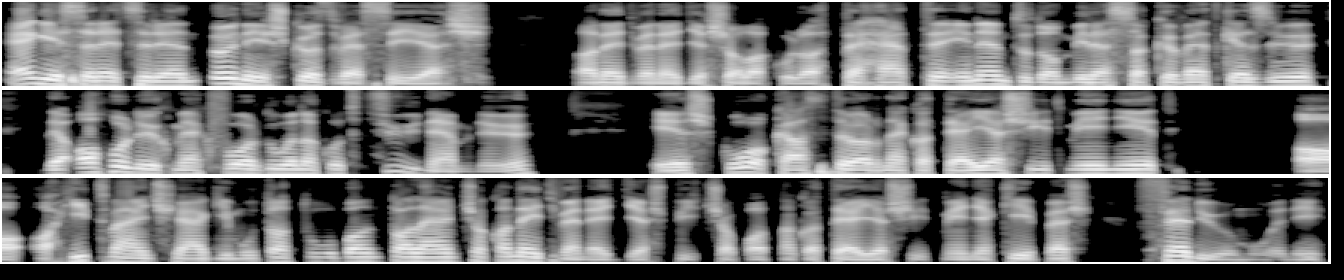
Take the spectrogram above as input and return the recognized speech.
Egészen egyszerűen ön és közveszélyes a 41-es alakulat. Tehát én nem tudom, mi lesz a következő, de ahol ők megfordulnak, ott fű nem nő, és Cole Custernek a teljesítményét a, a hitványsági mutatóban talán csak a 41-es pit csapatnak a teljesítménye képes felülmúlni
